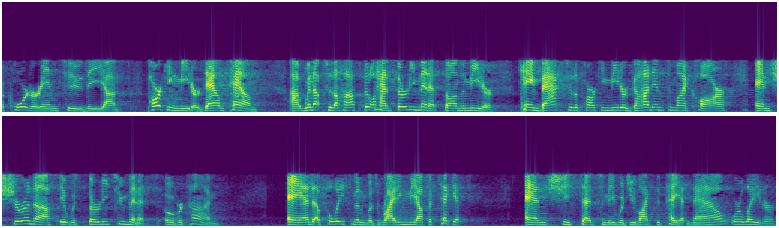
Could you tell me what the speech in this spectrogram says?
a quarter into the uh, parking meter downtown. Uh, went up to the hospital, had 30 minutes on the meter, came back to the parking meter, got into my car, and sure enough, it was 32 minutes over time. And a policeman was writing me up a ticket. And she said to me, Would you like to pay it now or later?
